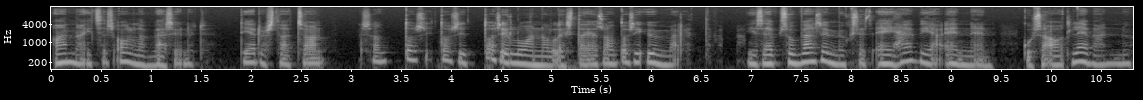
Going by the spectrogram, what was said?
anna itsesi olla väsynyt. Tiedosta, että se on, se on tosi, tosi, tosi luonnollista ja se on tosi ymmärrettävä. Ja se sun väsymykset ei häviä ennen kun sä oot levännyt.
